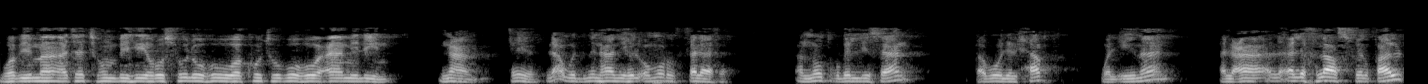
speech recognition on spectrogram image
وبما أتتهم به رسله وكتبه عاملين. نعم. إيه لا بد من هذه الأمور الثلاثة. النطق باللسان قبول الحق والإيمان الإخلاص في القلب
